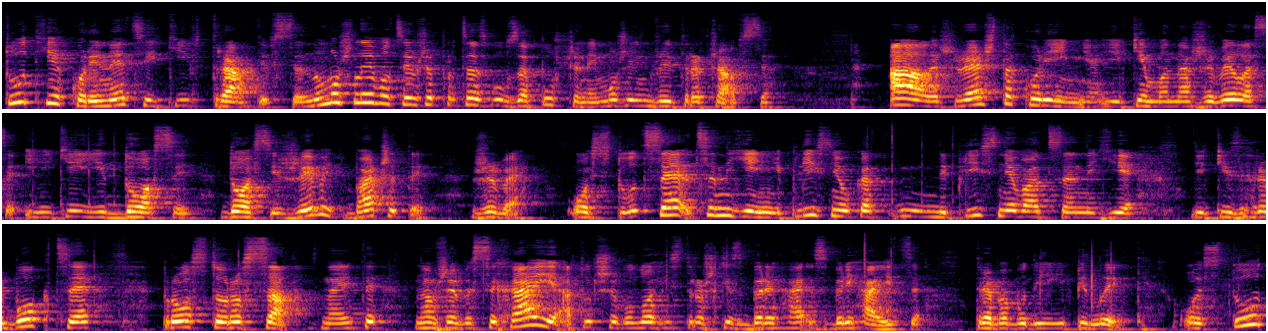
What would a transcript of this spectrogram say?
тут є корінець, який втратився. Ну, можливо, цей вже процес був запущений, може він вже і втрачався. Але ж решта коріння, яким вона живилася і які її досі, досі живить, бачите, живе. Ось тут. Це, це не є ні пліснявка, не пліснява, це не є якийсь грибок, це просто роса. Знаєте, вона вже висихає, а тут ще вологість трошки зберігає, зберігається. Треба буде її підлити. Ось тут,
